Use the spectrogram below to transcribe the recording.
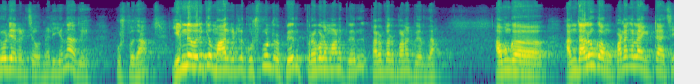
ஜோடியாக நடித்த ஒரு நடிகைன்னா அது குஷ்பு தான். இன்ன வரைக்கும் மார்க்கெட்டில் குஷ்புன்ற பேர் பிரபலமான பேர் பரபரப்பான பேர் தான். அவங்க அந்த அளவுக்கு அவங்க படங்கள்லாம் ஹிட்டாச்சு.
